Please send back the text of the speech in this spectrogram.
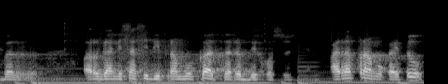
berorganisasi di pramuka terlebih khususnya karena pramuka itu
